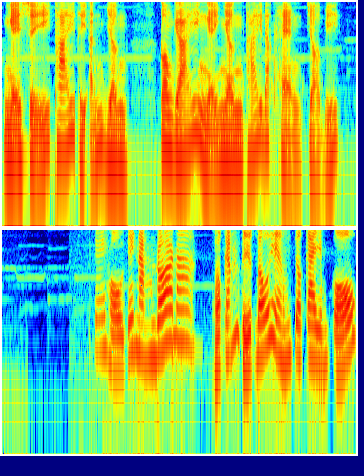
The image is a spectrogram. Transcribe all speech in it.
Nghệ sĩ Thái Thị Ánh Dân, con gái nghệ nhân Thái Đắc Hàng cho biết. cái hồi cái năm đó đó, họ cấm tuyệt đối, không cho ca dòng cổ.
